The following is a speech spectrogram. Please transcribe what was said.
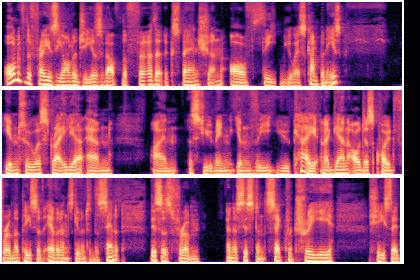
All of the phraseology is about the further expansion of the US companies into Australia and I'm assuming in the UK. And again, I'll just quote from a piece of evidence given to the Senate. This is from an assistant secretary. She said,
